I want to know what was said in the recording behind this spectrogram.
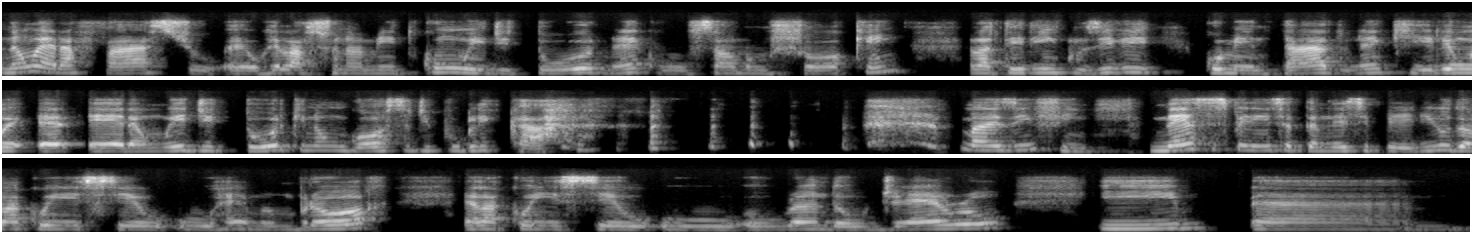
não era fácil é, o relacionamento com o editor, né, com o Salman Shoken. Ela teria inclusive comentado, né, que ele é um, é, era um editor que não gosta de publicar. Mas, enfim, nessa experiência, nesse período, ela conheceu o Herman Broch, ela conheceu o, o Randall Jarrell e uh,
